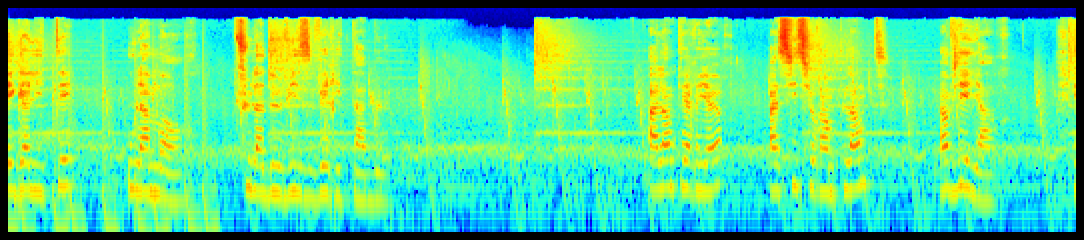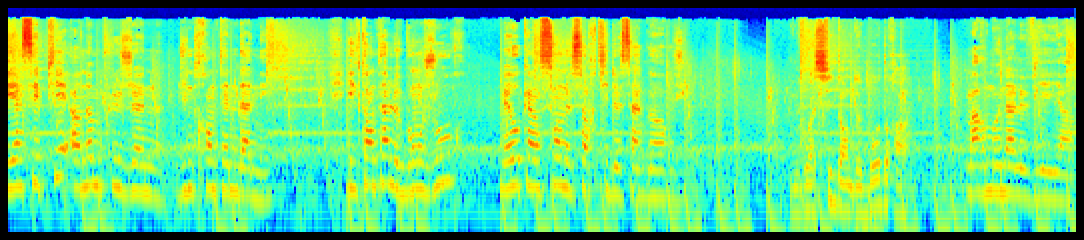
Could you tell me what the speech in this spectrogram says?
égalité ou la mort fut la devise véritable. À l'intérieur, assis sur un plinthe, un vieillard. Et à ses pieds, un homme plus jeune, d'une trentaine d'années. Il tenta le bonjour, mais aucun son ne sortit de sa gorge. Nous voici dans de beaux draps. Marmonna le vieillard.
